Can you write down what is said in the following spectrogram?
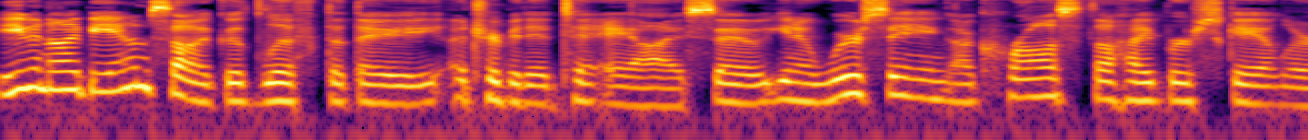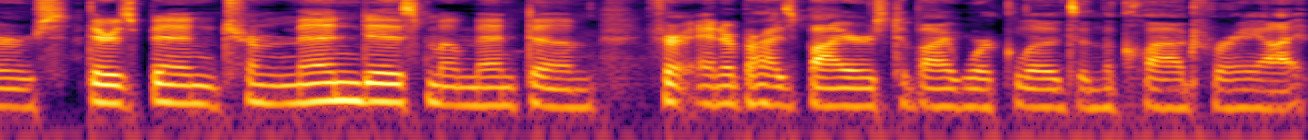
Even IBM saw a good lift that they attributed to AI. So, you know, we're seeing across the hyperscalers, there's been tremendous momentum for enterprise buyers to buy workloads in the cloud for AI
